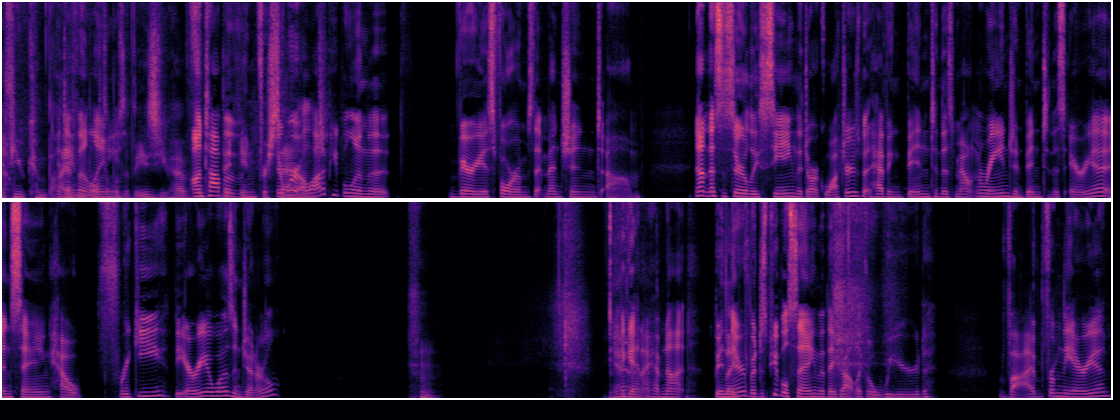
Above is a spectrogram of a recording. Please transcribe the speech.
if you combine multiples of these, you have on top the of infrasound. there were a lot of people in the various forums that mentioned um not necessarily seeing the dark watchers but having been to this mountain range and been to this area and saying how freaky the area was in general Hmm. Yeah. again i have not been Like- there but just people saying that they got like a weird vibe from the area.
